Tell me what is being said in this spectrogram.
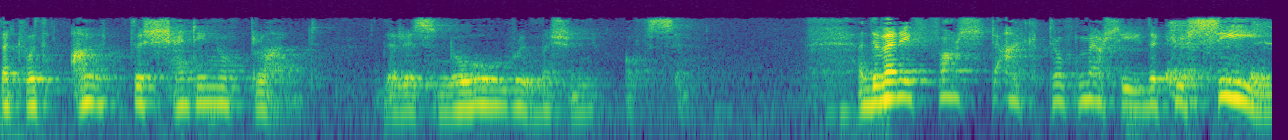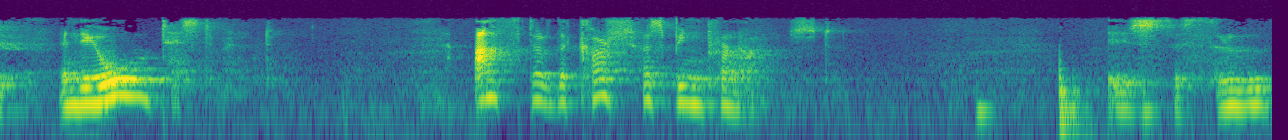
That without the shedding of blood, there is no remission of sin. And the very first act of mercy that you see in the Old Testament, after the curse has been pronounced, is the, through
